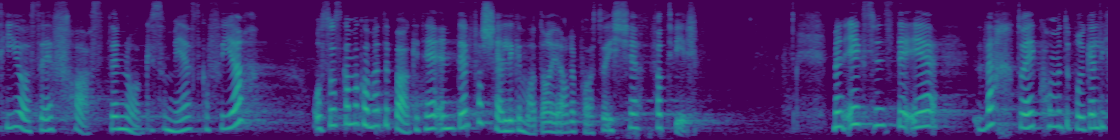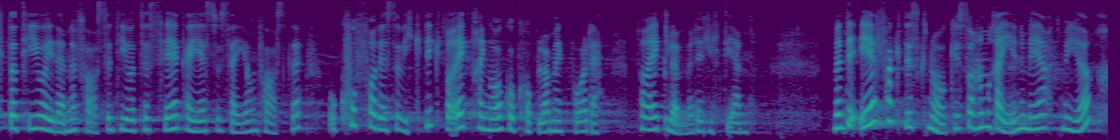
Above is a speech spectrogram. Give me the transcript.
tida er faste noe som vi skal få gjøre. Og så skal vi komme tilbake til en del forskjellige måter å gjøre det på, så ikke fortvil. Men jeg syns det er verdt, og jeg kommer til å bruke litt av tida i denne fastetida til å se hva Jesus sier om faste, og hvorfor det er så viktig. For jeg trenger òg å koble meg på det, for jeg glemmer det litt igjen. Men det er faktisk noe som han regner med at vi gjør.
